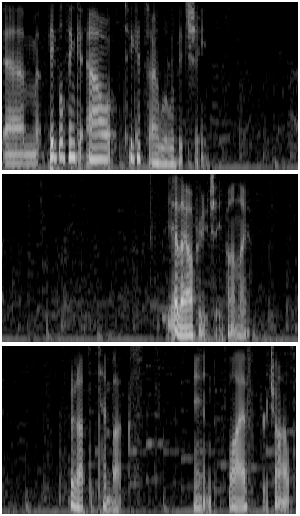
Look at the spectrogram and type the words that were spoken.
um, people think our tickets are a little bit cheap. Yeah, they are pretty cheap, aren't they? Put it up to 10 bucks. And 5 for a child.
